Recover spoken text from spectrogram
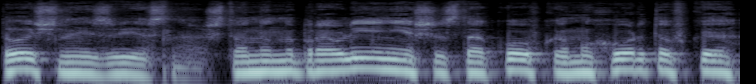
Точно известно, что на направлении Шестаковка-Мухортовка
